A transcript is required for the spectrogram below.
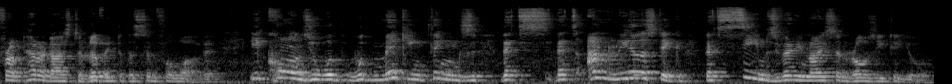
from paradise to live into the sinful world. He cons you with, with making things that's, that's unrealistic, that seems very nice and rosy to you.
